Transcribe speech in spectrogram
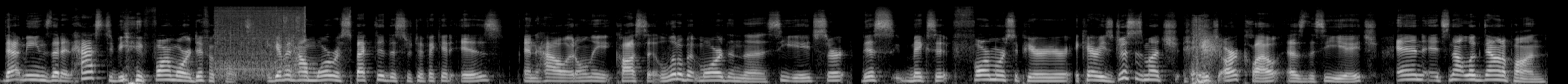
that means that it has to be far more difficult. And given how more respected the certificate is and how it only costs a little bit more than the CEH cert, this makes it far more superior. It carries just as much HR clout as the CEH, and it's not looked down upon.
